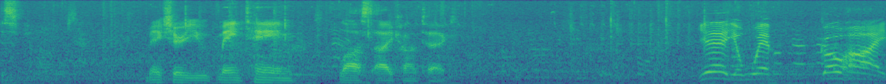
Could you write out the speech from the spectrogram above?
Just make sure you maintain lost eye contact. Yeah, you wimp. Go hide.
